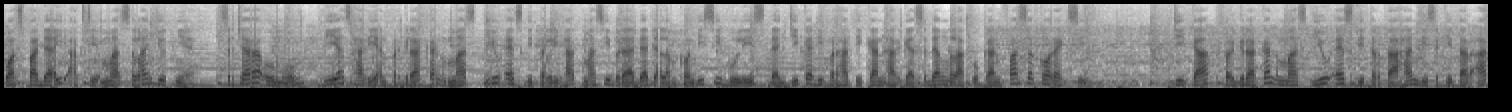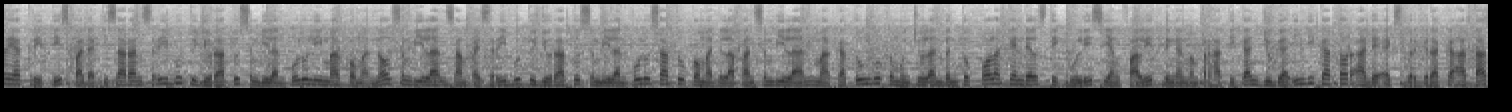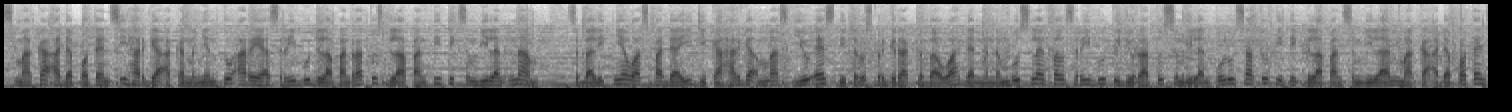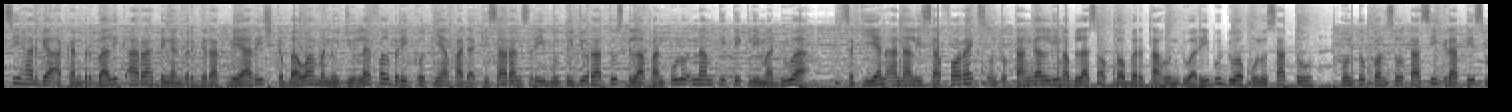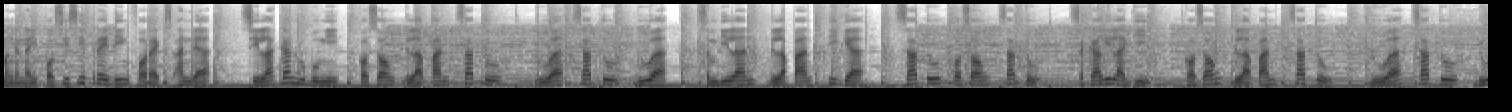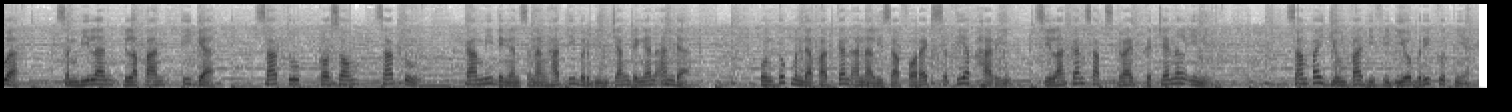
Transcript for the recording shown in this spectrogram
waspadai aksi emas selanjutnya. Secara umum, bias harian pergerakan emas USD terlihat masih berada dalam kondisi bullish dan jika diperhatikan harga sedang melakukan fase koreksi. Jika pergerakan emas USD tertahan di sekitar area kritis pada kisaran 1795,09 sampai 1791,89 maka tunggu kemunculan bentuk pola candlestick bullish yang valid dengan memperhatikan juga indikator ADX bergerak ke atas maka ada potensi harga akan menyentuh area 1808.96 Sebaliknya waspadai jika harga emas US diterus bergerak ke bawah dan menembus level 1791.89 maka ada potensi harga akan berbalik arah dengan bergerak bearish ke bawah menuju level berikutnya pada kisaran 1786.52. Sekian analisa forex untuk tanggal 15 Oktober tahun 2021. Untuk konsultasi gratis mengenai posisi trading forex Anda, silakan hubungi 081 dua satu dua sembilan delapan tiga satu satu sekali lagi kosong delapan satu dua satu dua sembilan delapan tiga satu satu kami dengan senang hati berbincang dengan Anda. Untuk mendapatkan analisa forex setiap hari, silakan subscribe ke channel ini. Sampai jumpa di video berikutnya.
